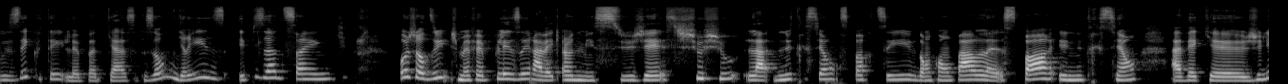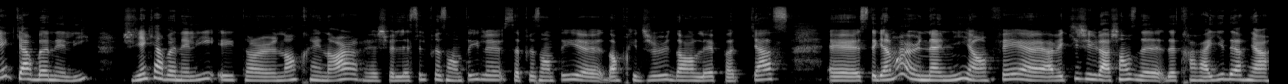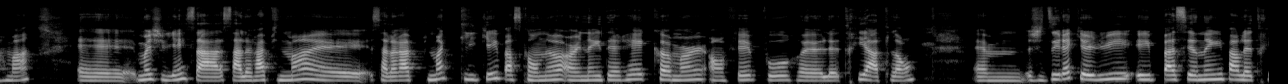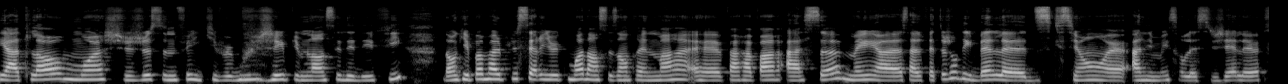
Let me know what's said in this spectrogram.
Vous écoutez le podcast Zone Grise, épisode 5. Aujourd'hui, je me fais plaisir avec un de mes sujets chouchou, la nutrition sportive. Donc, on parle sport et nutrition avec euh, Julien Carbonelli. Julien Carbonelli est un entraîneur. Je vais le laisser le se présenter euh, d'entrée de jeu dans le podcast. Euh, c'est également un ami, en fait, avec qui j'ai eu la chance de travailler dernièrement. Euh, moi, Julien, ça, ça, rapidement, euh, rapidement cliqué parce qu'on a un intérêt commun, en fait, pour euh, le triathlon. je dirais que lui est passionné par le triathlon. Moi, je suis juste une fille qui veut bouger puis me lancer des défis. Donc, il est pas mal plus sérieux que moi dans ses entraînements par rapport à ça, mais ça fait toujours des belles discussions animées sur le sujet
